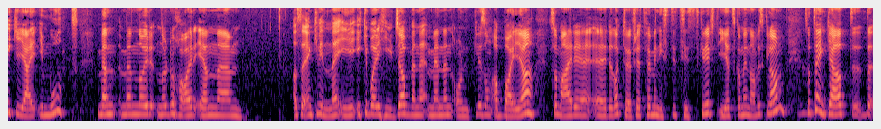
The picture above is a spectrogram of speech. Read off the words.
ikke jeg imot. Men, men når, når du har en eh, Altså En kvinne i ikke bare hijab, men, men en ordentlig sånn abaya, som er eh, redaktør for et feministisk tidsskrift i et skandinavisk land, så tenker jeg at det,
